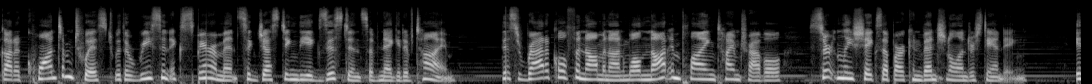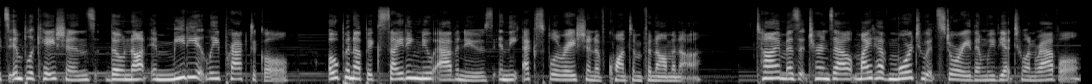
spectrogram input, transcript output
got a quantum twist with a recent experiment suggesting the existence of negative time. This radical phenomenon, while not implying time travel, certainly shakes up our conventional understanding. Its implications, though not immediately practical, open up exciting new avenues in the exploration of quantum phenomena. Time, as it turns out, might have more to its story than we've yet to unravel.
